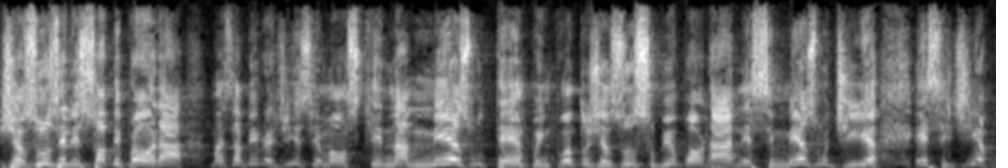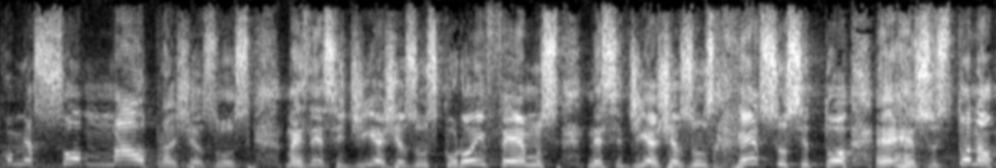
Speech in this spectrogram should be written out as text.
Jesus ele sobe para orar, mas a Bíblia diz, irmãos, que na mesmo tempo, enquanto Jesus subiu para orar, nesse mesmo dia, esse dia começou mal para Jesus, mas nesse dia Jesus curou enfermos, nesse dia Jesus ressuscitou, é, ressuscitou não,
